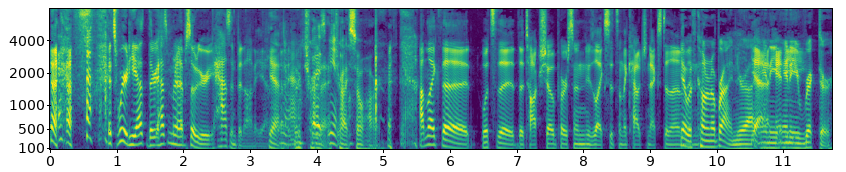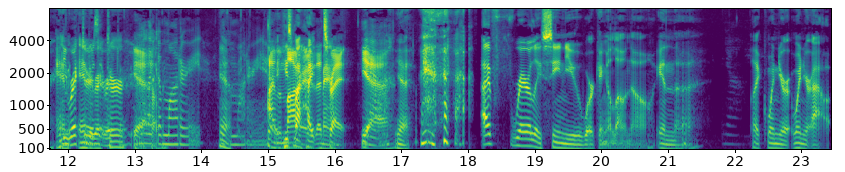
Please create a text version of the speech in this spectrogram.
It's weird. He has, there hasn't been an episode where he hasn't been on it yet. Yeah, but- Yeah, we try but, to you try know. so hard. yeah. I'm like the what's the the talk show person who's like sits on the couch next to them. Yeah, with and- Conan O'Brien, you're uh, Yeah, Annie, Annie Andy- Richter. Andy An- Richter, Andy is it Richter. Richter? Yeah. You're like a moderator. Yeah. Like a moderator. I'm a He's my moderator. hype That's man. right. Yeah. Yeah. Yeah. I've rarely seen you working alone though. In the like when you're when you're out.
